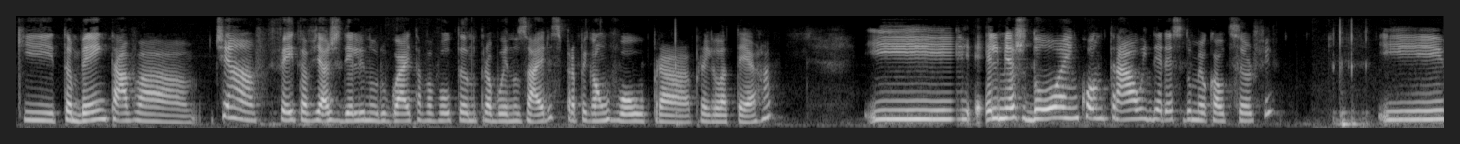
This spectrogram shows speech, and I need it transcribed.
que também estava tinha feito a viagem dele no Uruguai, estava voltando para Buenos Aires para pegar um voo para Inglaterra. E ele me ajudou a encontrar o endereço do meu Couchsurfing. E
